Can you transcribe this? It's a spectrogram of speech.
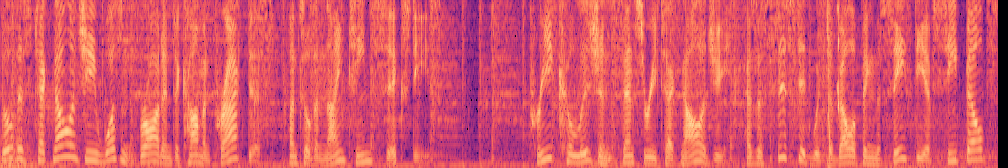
though this technology wasn't brought into common practice until the 1960s. Pre collision sensory technology has assisted with developing the safety of seatbelts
